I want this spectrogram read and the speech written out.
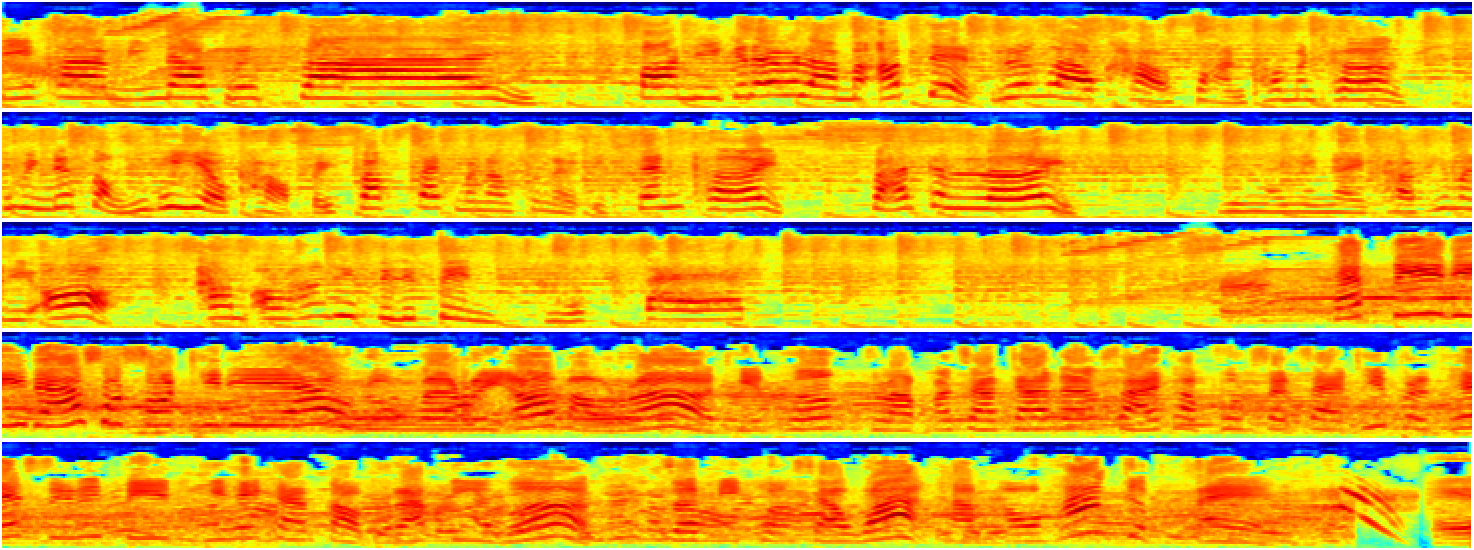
วัสดีค่ะ มิ้งดาวกระจาย ตอนนี้ก็ได้เวลามาอัปเดตเรื่องราวข่าวสารความบันเทิง ที่มิ้งได้ส่งพี่พี่เหี่ยวข่าวไปซอกแซกมานำเสนออีกเช่นเคยสตาร์ทกันเลย ยังไงยังไงคะพี่มาริโอทำเอาห้างที่ฟิลิปปินส์เกือบแตกแฮปปี้ดีนะสุดๆทีเดียวหนุ่มมาริโอเมาเรอร์ที่เพิ่งกลับมาจากการเดินสายขับคุณแฟนๆที่ประเทศฟิลิปปินส์ที่ให้การตอบรับดีเวอร์จนมีคนแซวว่าทำเอาห้างเกือบแตก อ๋อ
